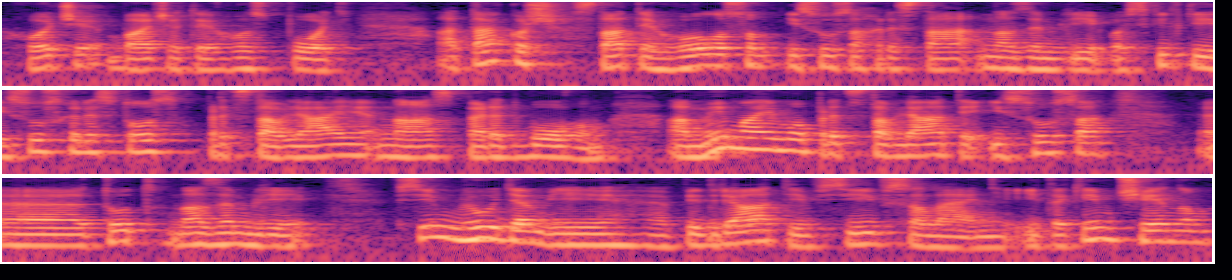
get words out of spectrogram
хоче бачити Господь, а також стати голосом Ісуса Христа на землі, оскільки Ісус Христос представляє нас перед Богом, а ми маємо представляти Ісуса е, тут на землі. Всім людям і підряд, і всій вселенні, і таким чином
